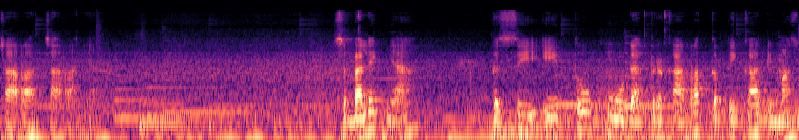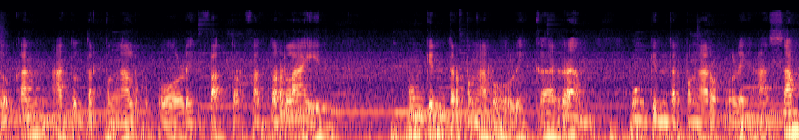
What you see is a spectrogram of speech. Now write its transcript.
cara-caranya. Sebaliknya, besi itu mudah berkarat ketika dimasukkan atau terpengaruh oleh faktor-faktor lain. Mungkin terpengaruh oleh garam, mungkin terpengaruh oleh asam,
